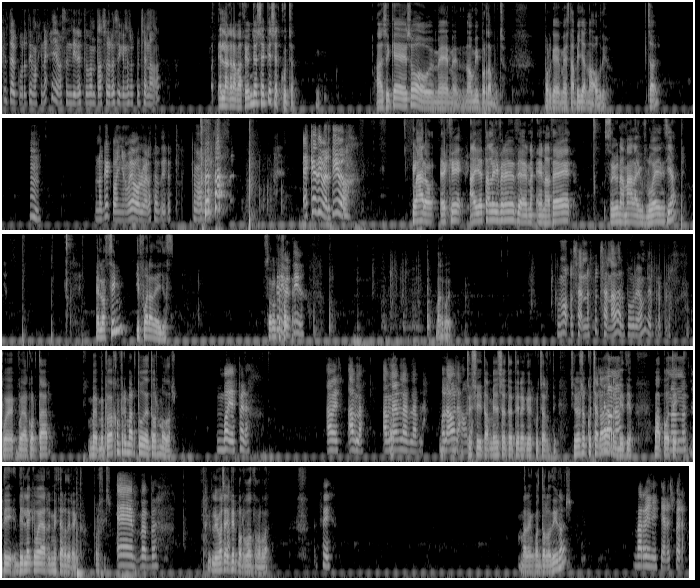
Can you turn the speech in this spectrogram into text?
¿Qué te ocurre? ¿Te imaginas que llevas en directo tantas horas y que no se escucha nada? En la grabación yo sé que se escucha. Así que eso me- me- no me importa mucho. Porque me está pillando audio. ¿Sabes? Hmm. Bueno, ¿qué coño? Voy a volver a hacer directo. Que me es que es divertido. Claro, es que ahí está la diferencia en, en hacer. Soy una mala influencia. En los sims y fuera de ellos. Solo Qué que fuera- divertido. Vale, pues, ¿Cómo? O sea, no escucha nada el pobre hombre, pero, pero. pues voy a cortar. ¿Me, me puedes confirmar tú de todos modos? Voy, espera. A ver, habla. Habla, Oh. habla, habla, habla. Hola, hola, hola. Sí, sí, también se te tiene que escuchar a ti. Si no se escucha nada, No, no. reinicia. Va, pues No, di- dile que voy a reiniciar directo, porfis. Eh, b- b- Lo ibas a decir por voz, ¿verdad? sí. Vale, en cuanto lo digas. Va a reiniciar, espera.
